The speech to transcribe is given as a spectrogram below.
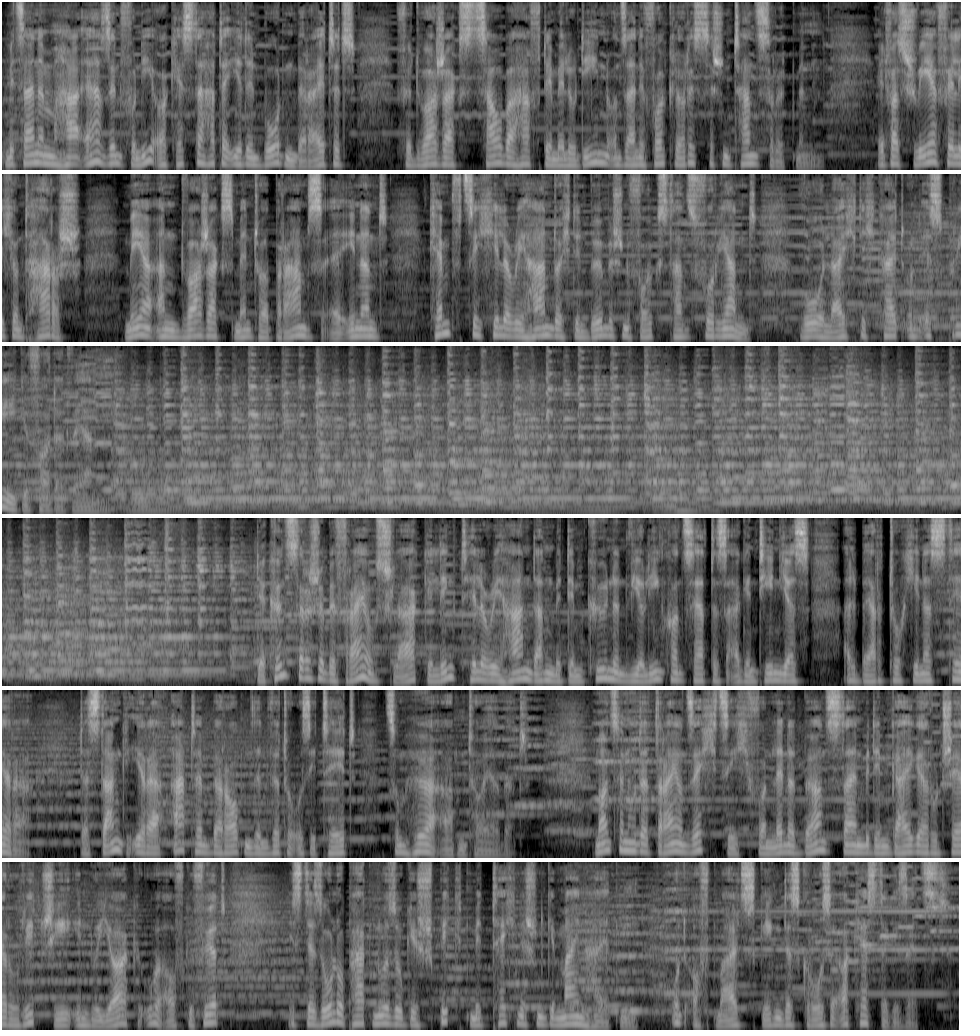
Mit seinem HR-Sinfonieorchester hat er ihr den Boden bereitet für Dvoraks zauberhafte Melodien und seine folkloristischen Tanzrhythmen. Etwas schwerfällig und harsch, mehr an Dvoraks Mentor Brahms erinnernd, kämpft sich Hilary Hahn durch den böhmischen Volkstanz Furiant, wo Leichtigkeit und Esprit gefordert werden. Der künstlerische Befreiungsschlag gelingt Hilary Hahn dann mit dem kühnen Violinkonzert des Argentiniers Alberto Ginastera, das dank ihrer atemberaubenden Virtuosität zum Hörabenteuer wird. 1963 von Leonard Bernstein mit dem Geiger Ruggero Ricci in New York uraufgeführt, ist der Solopart nur so gespickt mit technischen Gemeinheiten und oftmals gegen das große Orchester gesetzt.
